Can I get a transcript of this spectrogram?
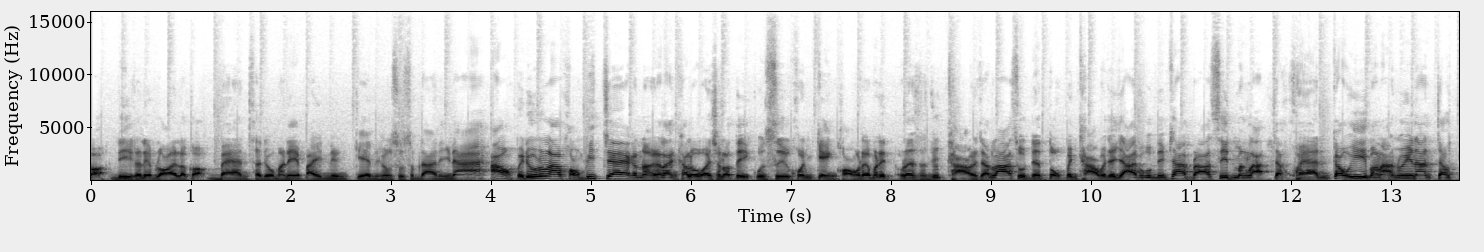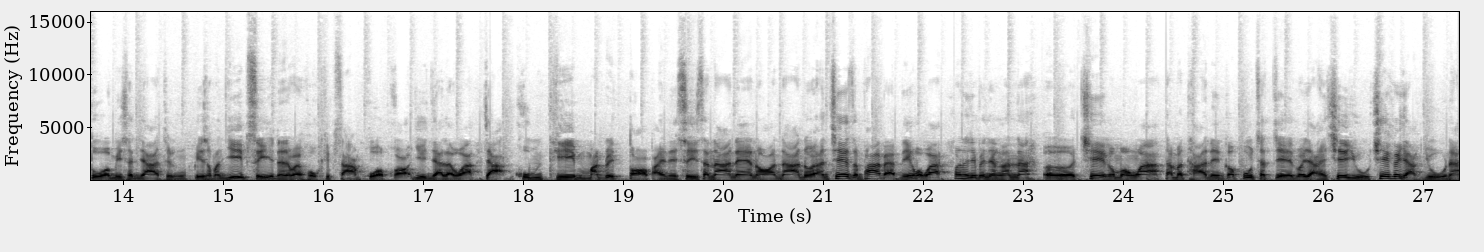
ก็ดีกันเรียบร้อยแล้วก็แบนซาโดมาเน่ไป 1 เกมในช่วงสุดสัปดาห์นี้นะเอาไปดูเรื่องราวของพี่แจ้กันหน่อยก็แล้วกันคาร์โลอัลเชลอตติกุนซือคนเก่งของเรอัลมาดริดเรสันชุดขาวจะล่าสุดเนี่ยตกเป็นข่าวว่าจะย้ายไปคุมทีมชาติบราซิลบ้างละจะแขวนเก้าอี้บ้างละนู่นนั่นเจ้าตัวมีสัญญาถึงปี 2024ในวัย 63 ขวบก็ยืนยันแล้วว่าจะคุมทีมมาดริดต่อไปในซีซั่นหน้าแน่นอนนะ โดยอันเช่สัมภาษณ์แบบนี้บอกว่าก็น่าจะเป็นอย่างนั้นนะ เออเช่ก็มองว่าท่านประธานเองก็พูดชัดเจนว่าอยากให้เช่อยู่ เช่ก็อยากอยู่นะ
